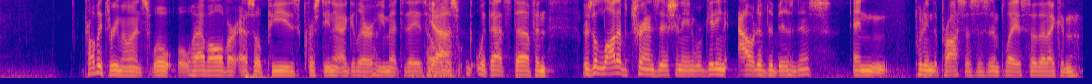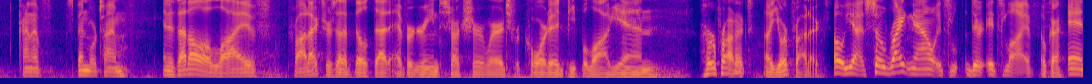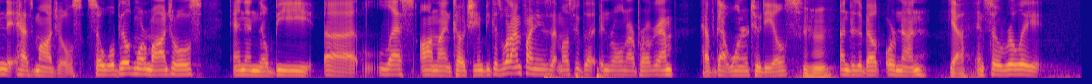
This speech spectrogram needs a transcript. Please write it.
probably three months we'll we'll have all of our SOPs. Christina Aguilera, who you met today, is helping Yeah. us with that stuff, and there's a lot of transitioning. We're getting out of the business and putting the processes in place so that I can kind of spend more time. And is that all a live product, or is that a built that evergreen structure where it's recorded, people log in? Her product? Uh, your product. Oh yeah. So right now it's there. It's live. Okay. And it has modules. So we'll build more modules, and then there'll be uh, less online coaching because what I'm finding is that most people that enroll in our program have got one or two deals mm-hmm. under the belt or none. Yeah. And so really,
